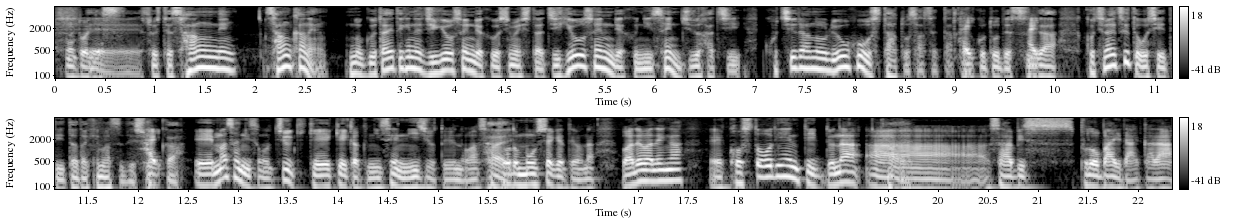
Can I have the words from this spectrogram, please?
その通りです。えー、そして3年、3か年の具体的な事業戦略を示した事業戦略2018、こちらの両方をスタートさせたということですが、はい。はい、こちらについて教えていただけますでしょうか？はい、えー、まさにその中期経営計画2020というのは、先ほど申し上げたような、我々が、えー、コストオリエンティッドな、あサービスプロバイダーから、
